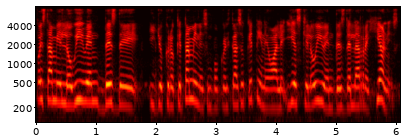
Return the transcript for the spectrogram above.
pues también lo viven desde, y yo creo que también es un poco el caso que tiene Vale, y es que lo viven desde las regiones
